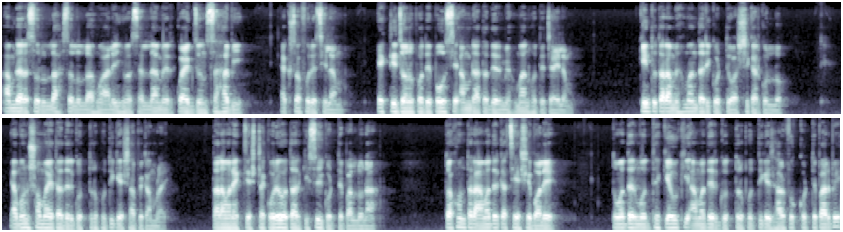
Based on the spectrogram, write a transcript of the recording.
আমরা রসুল্লাহ সাল্লু আলহিহাসাল্লামের কয়েকজন সাহাবি এক সফরে ছিলাম। একটি জনপদে পৌঁছে আমরা তাদের মেহমান হতে চাইলাম। কিন্তু তারা মেহমানদারি করতে অস্বীকার করল। এমন সময়ে তাদের গোত্রপতিকে সাপে কামড়ায়। তারা অনেক চেষ্টা করেও তার কিছুই করতে পারল না। তখন তারা আমাদের কাছে এসে বলে তোমাদের মধ্যে কেউ কি আমাদের গোত্রপতিকে ঝাড়ফুঁক করতে পারবে?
